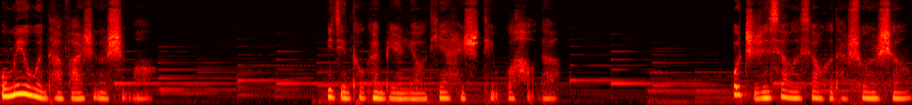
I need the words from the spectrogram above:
我没有问他发生了什么，毕竟偷看别人聊天还是挺不好的。我只是笑了笑，和他说了声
